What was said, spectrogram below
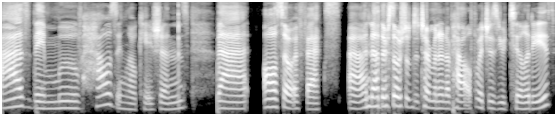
As they move housing locations, that also affects uh, another social determinant of health, which is utilities.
